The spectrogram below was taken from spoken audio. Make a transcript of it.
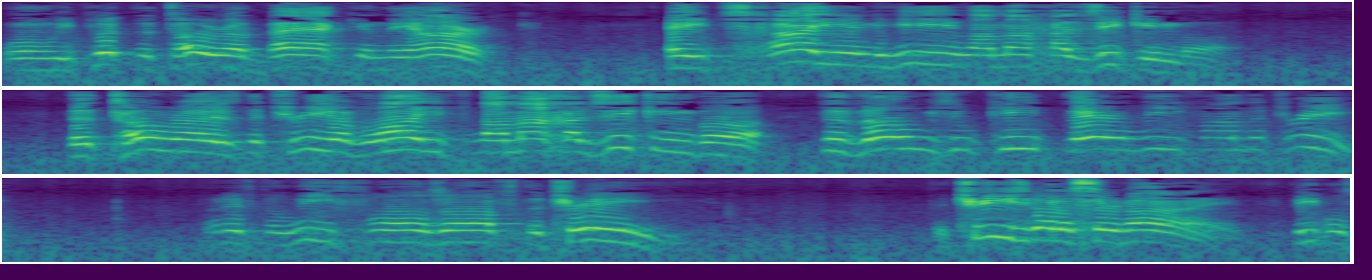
when we put the Torah back in the ark. Eitz Chaim hi lamachazikim bo. The Torah is the tree of life, lamachazikim bo, to those who keep their leaf on the tree. But if the leaf falls off the tree, the tree's going to survive. People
